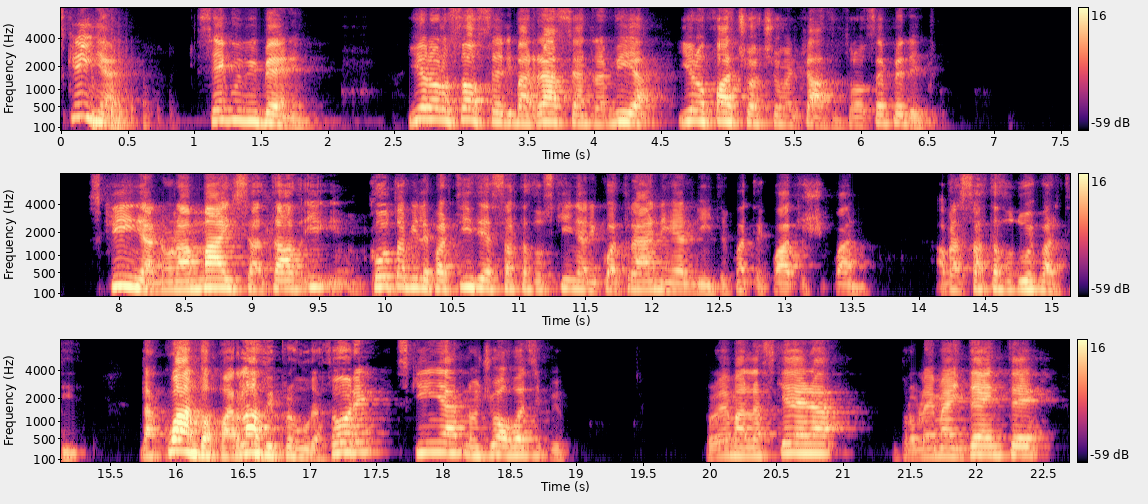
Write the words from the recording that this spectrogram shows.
Skriniar, seguimi bene. Io non lo so se rimarrà, se andrà via. Io non faccio mercato, te l'ho sempre detto. Skriniar non ha mai saltato, contami le partite, ha saltato Skriniar in quattro anni e all'Inter. Quante? 4, 5 anni. Avrà saltato due partite. Da quando ha parlato il procuratore, Skriniar non gioca quasi più. Problema alla schiena, problema ai dente,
